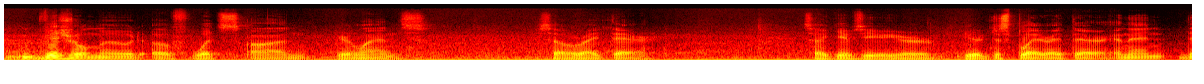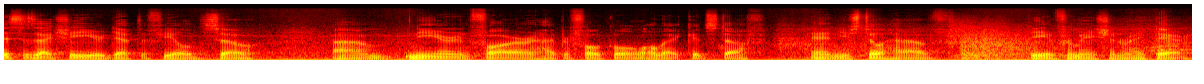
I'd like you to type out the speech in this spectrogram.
visual mode of what's on your lens. So right there. So it gives you your, your display right there. And then this is actually your depth of field. So um, near and far, hyperfocal, all that good stuff. And you still have the information right there.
